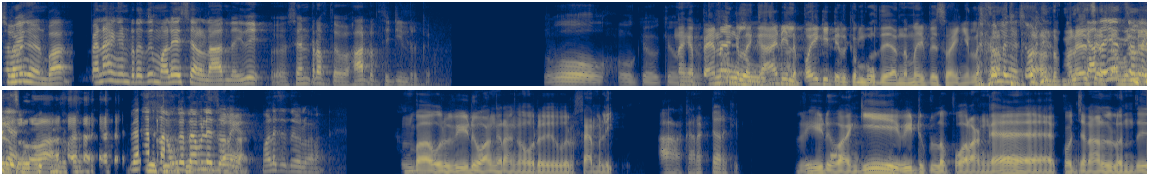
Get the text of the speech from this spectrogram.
சொல்லுங்க. நண்பா. பெனாங்கன்றது மலேசியாலடா அந்த இது centre of the heart of சிட்டியில் இருக்கு. ஓ ஓகே ஓகே நாங்க பெனாங்கல்ல காடியில போய்கிட்டு இருக்கும்போது அந்த மாதிரி பேசுவாங்கல்ல. சொல்லுங்க, சொல்லுங்க. அந்த மலேசியா தமிழ்ல சொல்லுங்க. சொல்லவா? உங்க தமிழே சொல்லுங்க. மலேசியா தமிழ் வேணாம். நண்பா ஒரு வீடு வாங்குறாங்க ஒரு ஒரு ஃபேமிலி ஆ கரெக்டா இருக்கு. வீடு வாங்கி வீட்டுக்குள்ள போறாங்க. கொஞ்ச நாள் வந்து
